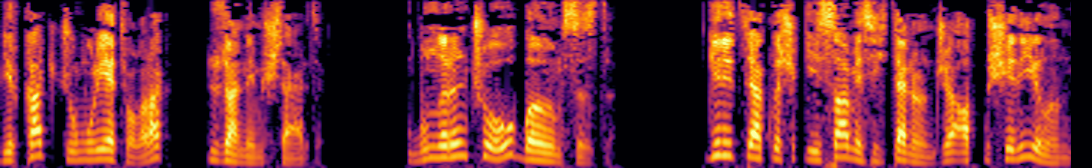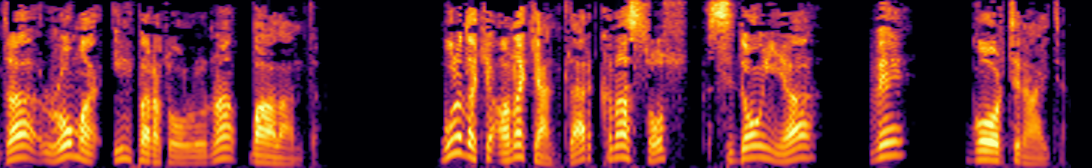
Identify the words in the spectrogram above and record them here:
birkaç cumhuriyet olarak düzenlemişlerdi. Bunların çoğu bağımsızdı. Girit yaklaşık İsa Mesih'ten önce 67 yılında Roma İmparatorluğu'na bağlandı. Buradaki ana kentler Knassos, Sidonya ve Gortina'ydı.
